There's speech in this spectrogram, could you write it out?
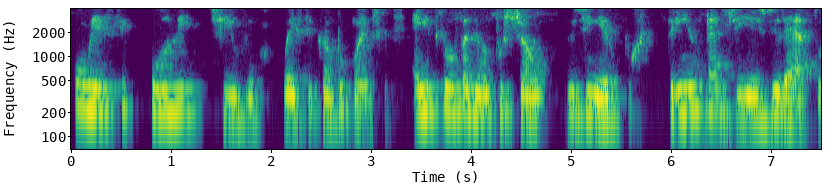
com esse coletivo, com esse campo quântico. É isso que eu vou fazer no puxão do dinheiro por 30 dias direto.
